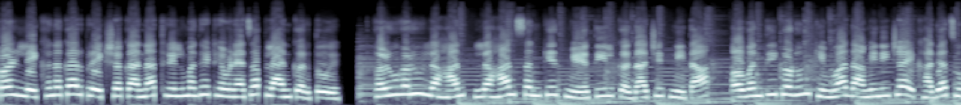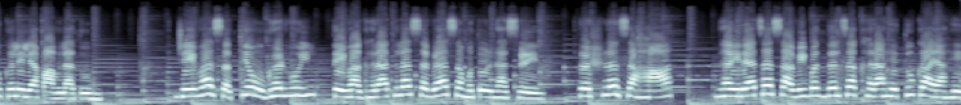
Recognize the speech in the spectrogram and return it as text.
पण लेखनकार प्रेक्षकांना थ्रिलमध्ये ठेवण्याचा प्लॅन करतोय. हळूहळू लहान लहान संकेत मिळतील कदाचित नीता अवंतीकडून किंवा दामिनीच्या एखाद्या चुकलेल्या पावलातून. जेव्हा सत्य उघड होईल तेव्हा घरातला सगळा समतोल ढासळेल. प्रश्न सहा धैर्याचा सावीबद्दलचा खरा हेतू काय आहे?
